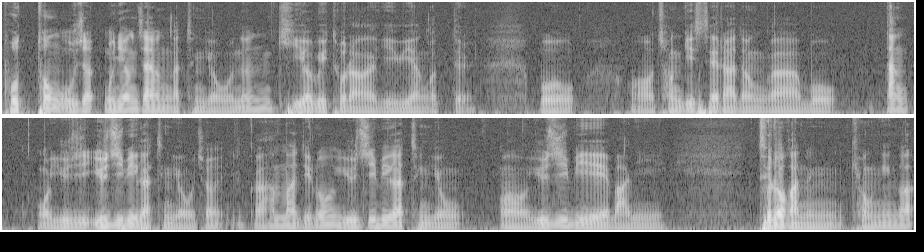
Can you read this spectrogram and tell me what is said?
보통 우저, 운영자금 같은 경우는 기업이 돌아가기 위한 것들, 뭐 어, 전기세라던가 뭐땅 어, 유지, 유지비 같은 경우죠. 그러니까 한마디로 유지비 같은 경우 어, 유지비에 많이 들어가는 경우가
